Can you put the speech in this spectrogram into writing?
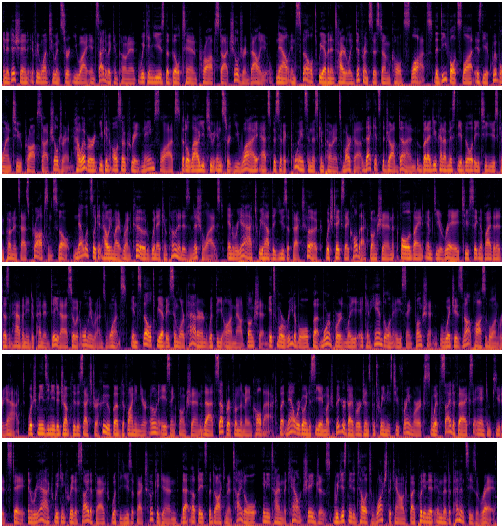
In addition, if we want to insert UI inside of a component, we can use the built-in props.children value. Now in Svelte, we have an entirely different system called slots. The default slot is the equivalent to props.children. However, you can also create name slots that allow you to insert UI at specific points in this component's markup. That gets the job done, but I do kind of miss the ability to use components as props in Svelte. Now let's look at how we might run code when a component is initialized. In React, we have the useEffect hook, which takes a callback function followed by an empty array to signify that that it doesn't have any dependent data, so it only runs once. In Svelte, we have a similar pattern with the onMount function. It's more readable, but more importantly, it can handle an async function, which is not possible in React, which means you need to jump through this extra hoop of defining your own async function that's separate from the main callback. But now we're going to see a much bigger divergence between these two frameworks with side effects and computed state. In React, we can create a side effect with the useEffect hook again that updates the document title anytime the count changes. We just need to tell it to watch the count by putting it in the dependencies array array.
